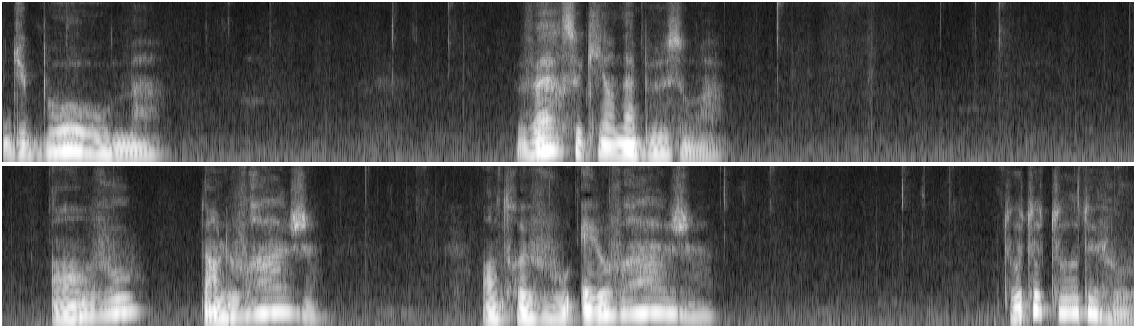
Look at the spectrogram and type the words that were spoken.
du baume vers ce qui en a besoin. En vous, dans l'ouvrage, entre vous et l'ouvrage, tout autour de vous.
